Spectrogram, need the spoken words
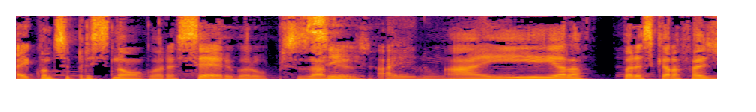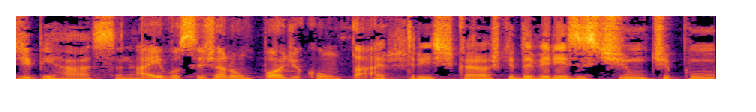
Aí quando você precisa, não, agora é sério, agora eu vou precisar Sim, mesmo. Aí, não... aí ela Parece que ela faz de pirraça, né? Aí você já não pode contar. É triste, cara. Eu acho que deveria existir um tipo um,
